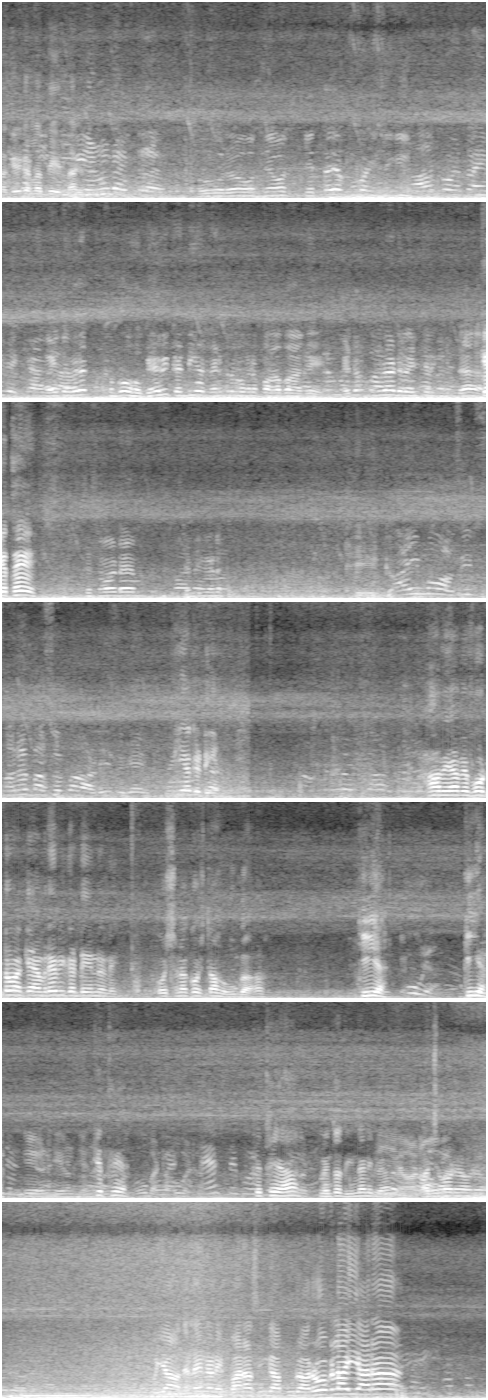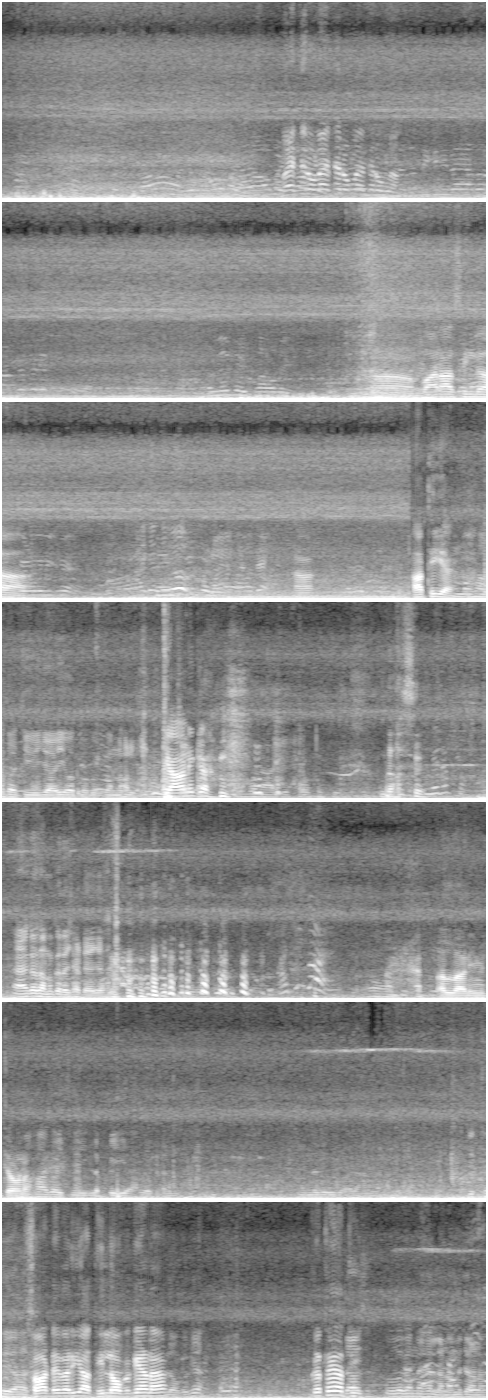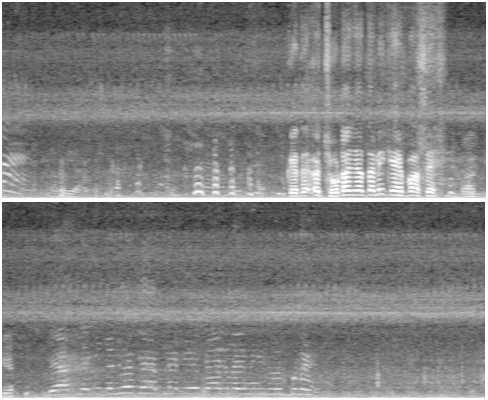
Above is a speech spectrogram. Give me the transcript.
ਅੱਗੇ ਗੱਲਾਂ ਤੇਲ ਲੱਗ ਨਾ ਡਾਕਟਰ ਹੋਰ ਉਹਦੇ ਉਹ ਚੇਤਾ ਜਾਂ ਖੁਆਈ ਸੀਗੀ। ਆਹ ਕੋ ਤਾਂ ਹੀ ਵੇਖਿਆ ਅਸੀਂ ਤਾਂ ਵੀਰੇ ਖਬੋ ਹੋ ਗਏ ਵੀ ਕੱਢੀਆਂ ਟਰੈਕਟਰ ਮਗਰ ਪਾ ਪਾ ਕੇ। ਇਹ ਤਾਂ ਪੂਰਾ ਐਡਵੈਂਚਰ ਕੀਤਾ। ਕਿੱਥੇ? ਸਿਸਵਾ ਡੈਮ ਚੰਡੀਗੜ੍ਹ। ਠੀਕ ਆ। ਆਈ ਮਾਹੌਲ ਸੀ ਸਾਰੇ ਪਾਸੇ ਪਹਾੜ ਸੀਗੇ। ਕਿੰਨੀਆਂ ਗੱਡੀਆਂ? ਆਵੇ ਆਵੇ ਫੋਟੋਆਂ ਕੈਮਰੇ ਵੀ ਕੱਢੇ ਇਹਨਾਂ ਨੇ। ਕੁਛ ਨਾ ਕੁਛ ਤਾਂ ਹੋਊਗਾ। ਕੀ ਆ? ਕੀ ਆ? ਕਿੱਥੇ ਆ? ਕਿੱਥੇ ਆ? ਮੈਨੂੰ ਤਾਂ ਦੀਂਦਾ ਨਹੀਂ ਪਿਆ। ਅੱਛਾ। ਹੋ ਰਿਹਾ ਹੋ ਰਿਹਾ ਭਜਾ ਦੇਣਾ ਇਹਨਾਂ ਨੇ। 12 ਸਿੰਘਾ ਪੂਰਾ। ਰੋਕ ਲਾ ਯਾਰ। ਇੱਥੇ ਰੋਕ ਇੱਥੇ ਰੋਕ ਇੱਥੇ ਰੋਕ ਲੈ ਬੈਠਾ ਹੋਵੇ। ਹਾਂ 12 ਸਿੰਘਾ। ਹਾਂ। ਹਾਥੀ ਹੈ। ਮਹਾ ਤਾਂ ਚੀਜ਼ ਆਈ ਉਤੋਂ ਤੋਂ ਕੰਨਾਂ ਲਾ। ਕਿਆ ਨਹੀਂ ਕਰ ਦੱਸ। ਐਂ ਕਿ ਸਾਨੂੰ ਘਰੇ ਛੱਡਿਆ ਜਾ। ਅੱਲਾ ਨਹੀਂ ਮਚਾਉਣਾ। ਮਹਾ ਕੋਈ ਚੀਜ਼ ਲੱਭੀ ਆ ਵੇਖਣ ਨੂੰ। ਕਿੱਥੇ ਆ? ਸਾਡੇ ਵਾਰੀ ਹਾਥੀ ਲੁੱਕ ਗਿਆ ਨਾ। ਲੁੱਕ ਗਿਆ? ਕਿੱਥੇ ਹਾਥੀ? ਦੱਸ ਤੂੰ ਤਾਂ ਕਹਿੰਦਾ ਹਿੱਲਣਾ ਮਚਾਣਾ ਕਿਤੇ ਉਹ ਛੋਟਾ ਜਿਹਾ ਤਾਂ ਨਹੀਂ ਕਿਸੇ ਪਾਸੇ?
